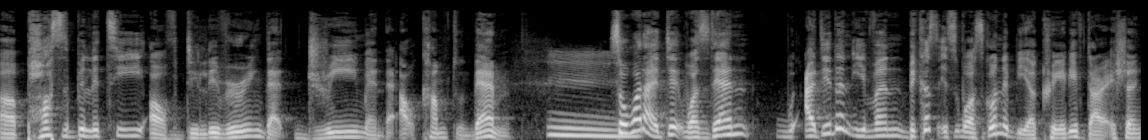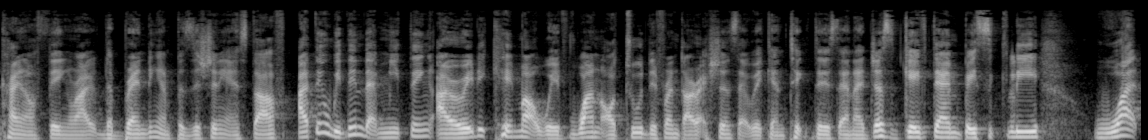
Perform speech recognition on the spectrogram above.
uh, possibility of delivering that dream and the outcome to them. Mm. So what I did was then I didn't even because it was going to be a creative direction kind of thing, right? The branding and positioning and stuff. I think within that meeting, I already came up with one or two different directions that we can take this, and I just gave them basically what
